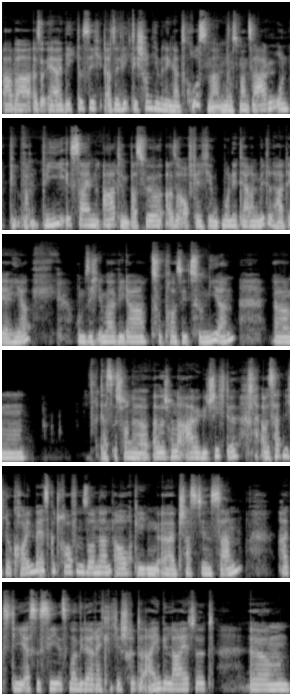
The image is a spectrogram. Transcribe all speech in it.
aber also er legt es sich, also er legt sich schon hier mit den ganz Großen an, muss man sagen. Und wie, wie ist sein Atem? Was für, also auch welche monetären Mittel hat er hier, um sich immer wieder zu positionieren? Ähm, das ist schon eine, also schon eine arge Geschichte. Aber es hat nicht nur Coinbase getroffen, sondern auch gegen äh, Justin Sun hat die SEC jetzt mal wieder rechtliche Schritte eingeleitet. Ähm,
